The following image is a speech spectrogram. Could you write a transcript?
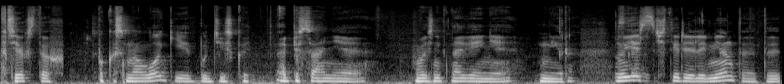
в текстах по космологии буддийской описание возникновения мира. Ну, есть четыре элемента. Это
